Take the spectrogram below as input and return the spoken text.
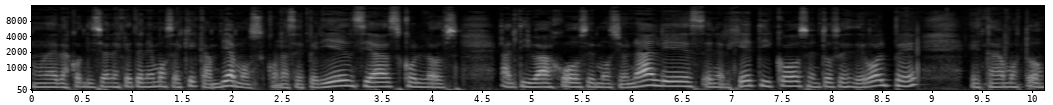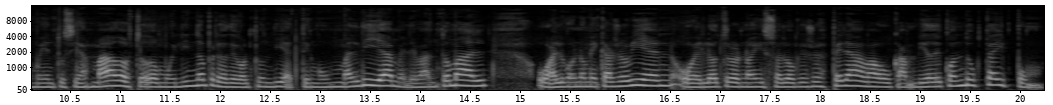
una de las condiciones que tenemos es que cambiamos con las experiencias, con los altibajos emocionales, energéticos, entonces de golpe estábamos todos muy entusiasmados, todo muy lindo, pero de golpe un día tengo un mal día, me levanto mal, o algo no me cayó bien, o el otro no hizo lo que yo esperaba, o cambió de conducta y ¡pum!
